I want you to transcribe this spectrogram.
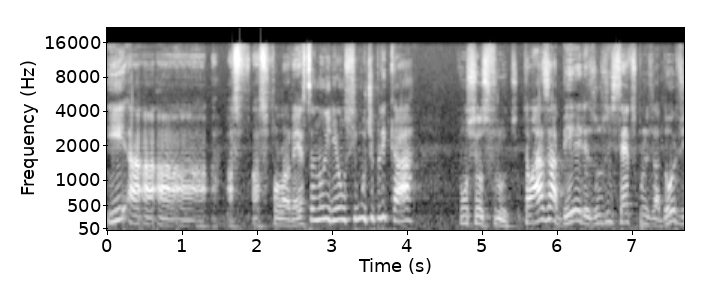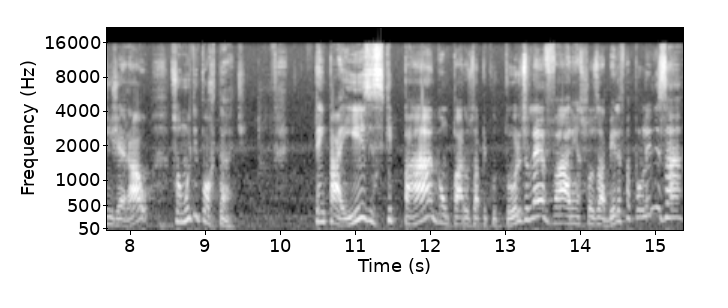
e a, a, as, as florestas não iriam se multiplicar com seus frutos. Então, as abelhas, os insetos polinizadores em geral, são muito importantes. Tem países que pagam para os apicultores levarem as suas abelhas para polinizar.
